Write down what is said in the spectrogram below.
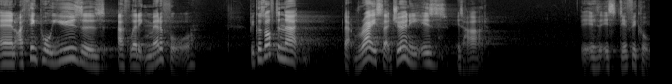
And I think Paul uses athletic metaphor because often that, that race, that journey is, is hard, it's difficult.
